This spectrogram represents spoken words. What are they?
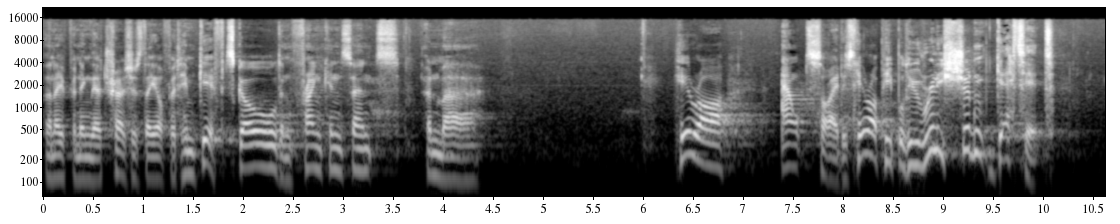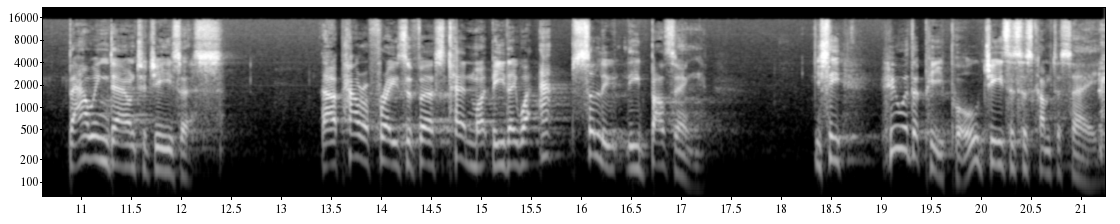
Then, opening their treasures, they offered him gifts gold and frankincense and myrrh. Here are outsiders. Here are people who really shouldn't get it, bowing down to Jesus. A paraphrase of verse 10 might be they were absolutely buzzing. You see, who are the people Jesus has come to save?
